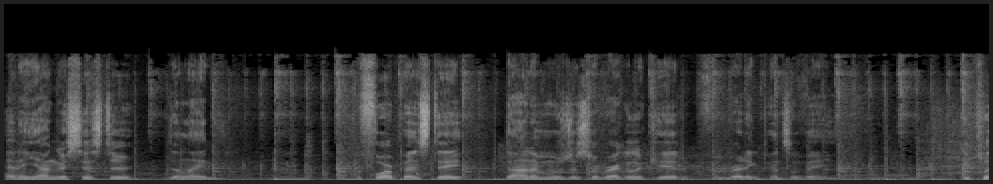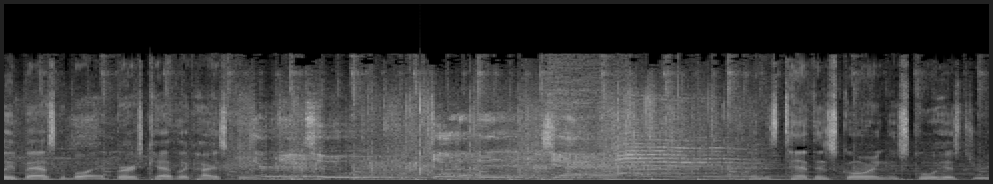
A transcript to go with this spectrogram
and a younger sister, Delaney. Before Penn State, Donovan was just a regular kid from Reading, Pennsylvania. He played basketball at Berks Catholic High School. 32, Donovan Jack. And is 10th in scoring in school history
